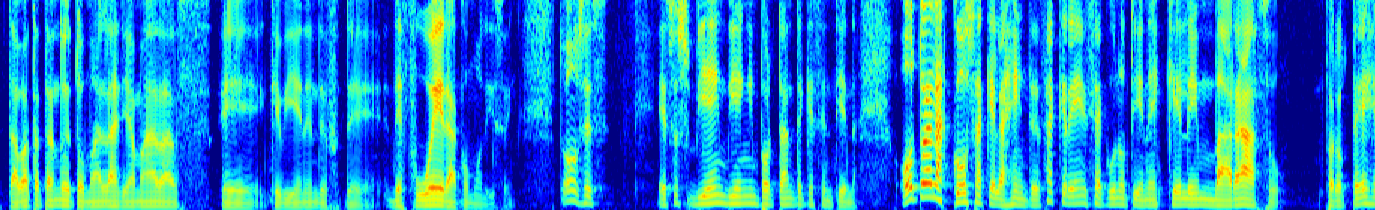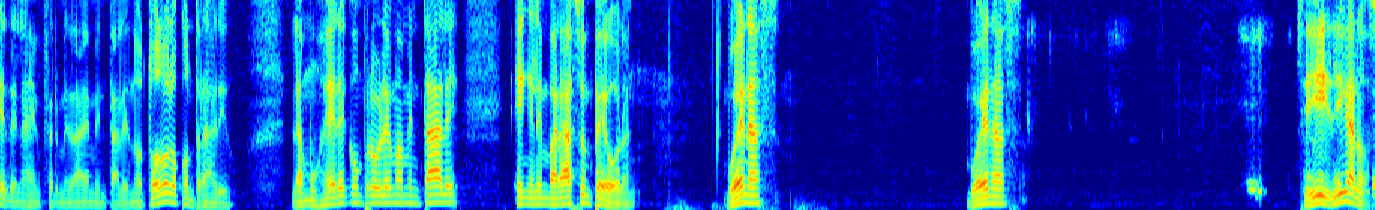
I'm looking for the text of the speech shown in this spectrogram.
estaba tratando de tomar las llamadas eh, que vienen de, de- de fuera, como dicen. Entonces, eso es bien, bien importante que se entienda. Otra de las cosas que la gente, esa creencia que uno tiene es que el embarazo protege de las enfermedades mentales. No todo lo contrario. Las mujeres con problemas mentales en el embarazo empeoran. Buenas. Buenas. Sí, díganos.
